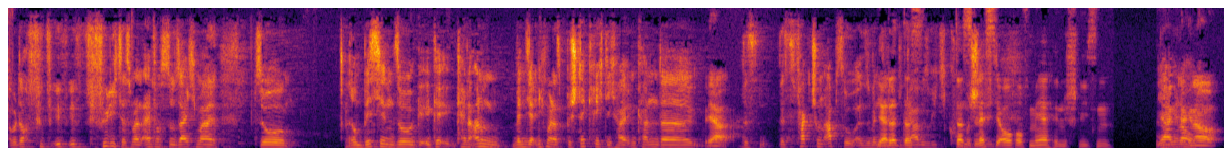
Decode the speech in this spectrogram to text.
aber doch fühle ich, dass man einfach so, sag ich mal, so, so ein bisschen so, keine Ahnung, wenn sie halt nicht mal das Besteck richtig halten kann, da, Ja, das, das fuckt schon ab so. Also wenn Ja, die, das, die Gabel so richtig komisch das lässt ja auch auf mehr hinschließen. Ja, genau. ja, genau.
